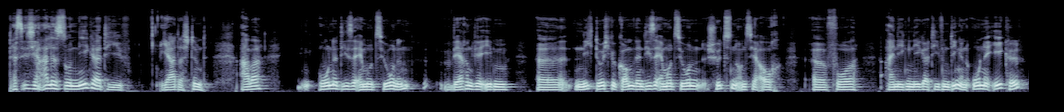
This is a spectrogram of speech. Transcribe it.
das ist ja alles so negativ. Ja, das stimmt. Aber ohne diese Emotionen wären wir eben äh, nicht durchgekommen, denn diese Emotionen schützen uns ja auch äh, vor einigen negativen Dingen. Ohne Ekel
